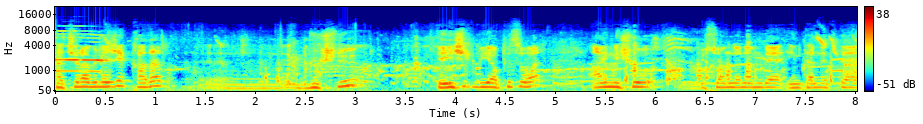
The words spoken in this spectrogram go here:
kaçırabilecek kadar eee, güçlü değişik bir yapısı var. Aynı şu son dönemde internette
